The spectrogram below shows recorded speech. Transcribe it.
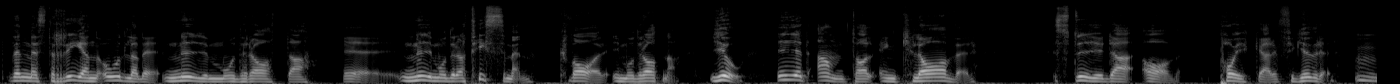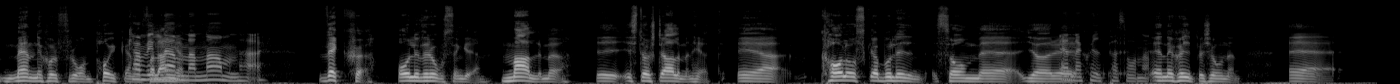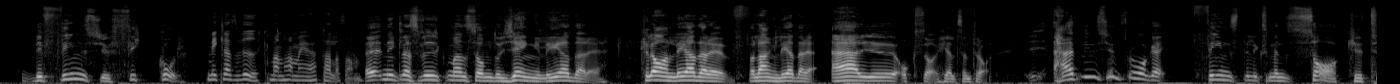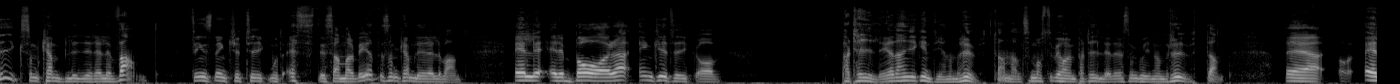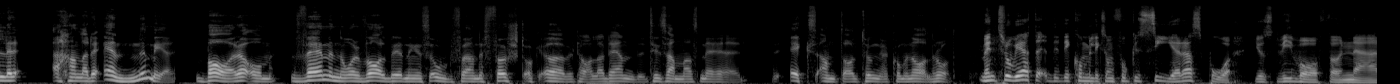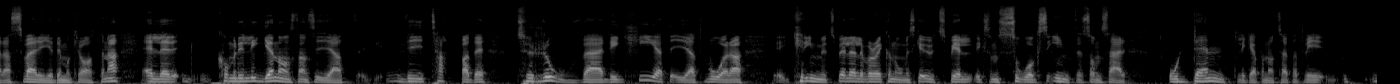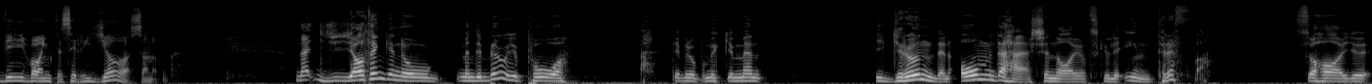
den mest renodlade nymoderata, eh, nymoderatismen kvar i Moderaterna? Jo, i ett antal enklaver styrda av pojkarfigurer. Mm. Människor från pojkarna Kan vi falangen. nämna namn här? Växjö, Oliver Rosengren, Malmö i, i största allmänhet, eh, Carl-Oskar Bolin som eh, gör eh, Energipersonen. energipersonen. Eh, det finns ju fickor. Niklas Wykman har man ju hört talas om. Eh, Niklas Wykman som då gängledare, klanledare, falangledare är ju också helt central. I- Här finns ju en fråga, finns det liksom en sakkritik som kan bli relevant? Finns det en kritik mot SD-samarbete som kan bli relevant? Eller är det bara en kritik av partiledaren gick inte genom rutan, alltså måste vi ha en partiledare som går genom rutan? Eh, eller handlar det ännu mer bara om vem når valberedningens ordförande först och övertalar den tillsammans med x antal tunga kommunalråd? Men tror vi att det, det kommer liksom fokuseras på just vi var för nära Sverigedemokraterna eller kommer det ligga någonstans i att vi tappade trovärdighet i att våra eh, krimutspel eller våra ekonomiska utspel liksom sågs inte som så här ordentliga på något sätt att vi vi var inte seriösa nog. Nej, jag tänker nog, men det beror ju på, det beror på mycket, men i grunden, om det här scenariot skulle inträffa, så har ju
